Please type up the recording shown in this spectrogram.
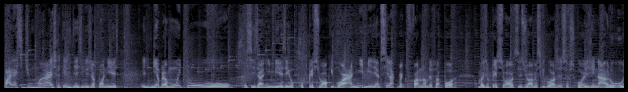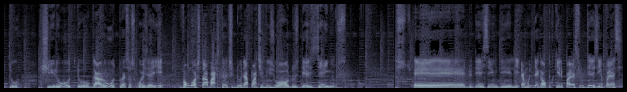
Parece demais com aqueles desenhos japoneses ele lembra muito esses animes aí, o, o pessoal que gosta, anime, né? Sei lá como é que fala o nome dessa porra. Mas o pessoal, esses jovens que gostam dessas coisas, de Naruto, Shiruto, Garuto, essas coisas aí, vão gostar bastante do, da parte visual, dos desenhos. É, do desenho dele. É muito legal, porque ele parece um desenho, parece...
